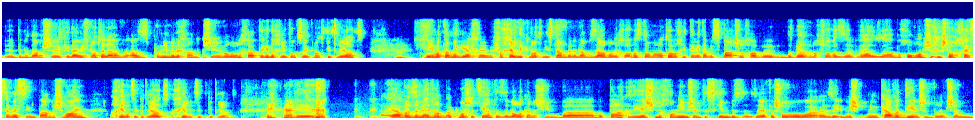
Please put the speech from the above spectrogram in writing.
בן אדם שכדאי לפנות אליו, אז פונים אליך אנשים ואומרים לך, תגיד אחי, אתה רוצה לקנות פטריות? ואם אתה נגיד מפחד לקנות מסתם בן אדם זר ברחוב, אז אתה אומר לו, טוב אחי, תן לי את המספר שלך ונדבר ונחשוב על זה, ואז הבחור ממשיך לשלוח לך אסמסים פעם בשבועיים, אחי רוצה פטריות? אחי רוצה פטריות? אבל זה מעבר, כמו שציינת, זה לא רק אנשים בפארק, זה יש מכונים שמתעסקים בזה, זה איפשהו, זה מין קו הדין של דברים שהם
